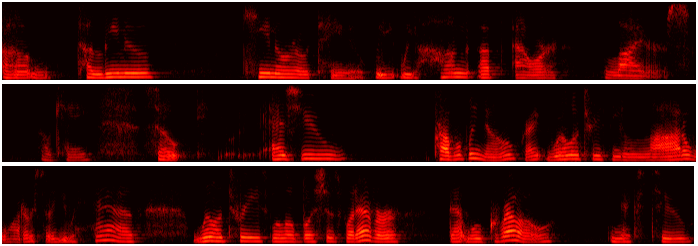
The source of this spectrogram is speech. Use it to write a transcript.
um, talinu kinorotenu. We we hung up our lyres. Okay, so as you probably know, right, willow trees need a lot of water, so you have willow trees, willow bushes, whatever that will grow next to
